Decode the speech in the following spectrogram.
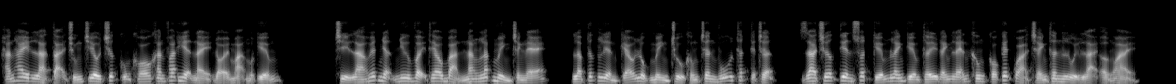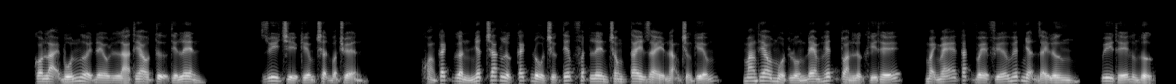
hắn hay là tại chúng chiêu trước cũng khó khăn phát hiện này đòi mạng một kiếm chỉ là huyết nhận như vậy theo bản năng lắc mình tránh né, lập tức liền kéo lục mình chủ không chân vũ thất tiệt trận, ra trước tiên xuất kiếm lanh kiếm thấy đánh lén không có kết quả tránh thân lùi lại ở ngoài. Còn lại bốn người đều là theo tự tiến lên, duy trì kiếm trận vận chuyển. Khoảng cách gần nhất chắc lực cách đồ trực tiếp phất lên trong tay dày nặng trường kiếm, mang theo một luồng đem hết toàn lực khí thế, mạnh mẽ cắt về phía huyết nhận dày lưng, uy thế hừng hực.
